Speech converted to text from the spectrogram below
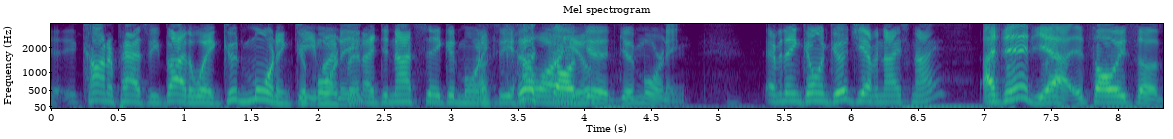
uh, Connor Pasby, by the way, good morning to Good you, my morning. friend. I did not say good morning to you. it's How are all you? good. Good morning. Everything going good? Did you have a nice night? I did, yeah. It's always a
